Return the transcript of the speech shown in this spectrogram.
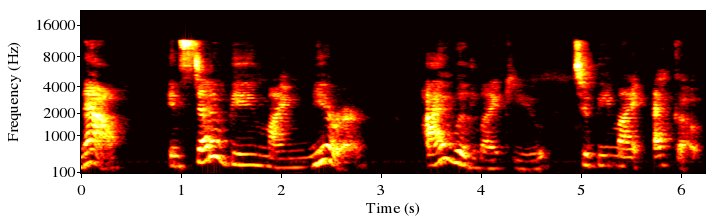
Now, instead of being my mirror, I would like you to be my echo.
